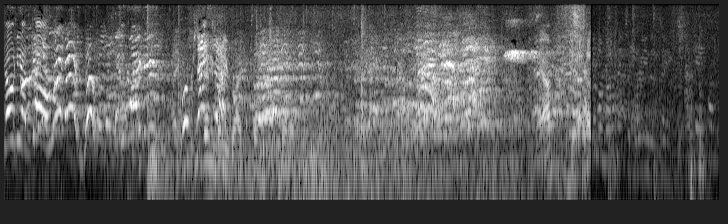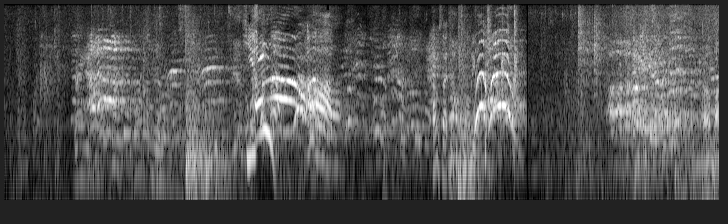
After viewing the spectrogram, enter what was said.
Go, Neon, go! Good, Parker. I have never seen Nice anybody job. ride ponies before. Yeah. Yeah, that, He's. how is that not only one? Oh my.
